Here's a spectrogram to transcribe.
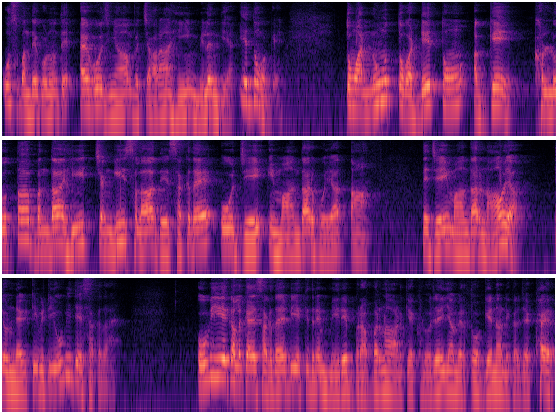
ਉਸ ਬੰਦੇ ਕੋਲੋਂ ਤੇ ਇਹੋ ਜੀਆਂ ਵਿਚਾਰਾਂ ਹੀ ਮਿਲਣਗੀਆਂ ਇਦੋਂ ਅੱਗੇ। ਤੁਹਾਨੂੰ ਤੁਹਾਡੇ ਤੋਂ ਅੱਗੇ ਖਲੋਤਾ ਬੰਦਾ ਹੀ ਚੰਗੀ ਸਲਾਹ ਦੇ ਸਕਦਾ ਹੈ, ਉਹ ਜੇ ਇਮਾਨਦਾਰ ਹੋਇਆ ਤਾਂ। ਤੇ ਜੇ ਇਮਾਨਦਾਰ ਨਾ ਹੋਇਆ ਤੇ ਉਹ 네ਗੇਟਿਵਿਟੀ ਉਹ ਵੀ ਦੇ ਸਕਦਾ ਹੈ। ਉਹ ਵੀ ਇਹ ਗੱਲ ਕਹਿ ਸਕਦਾ ਹੈ ਵੀ ਇਹ ਕਿਧਰੇ ਮੇਰੇ ਬਰਾਬਰ ਨਾ ਆਣ ਕੇ ਖਲੋ ਜਾਏ ਜਾਂ ਮੇਰੇ ਤੋਂ ਅੱਗੇ ਨਾ ਨਿਕਲ ਜਾਏ। ਖੈਰ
